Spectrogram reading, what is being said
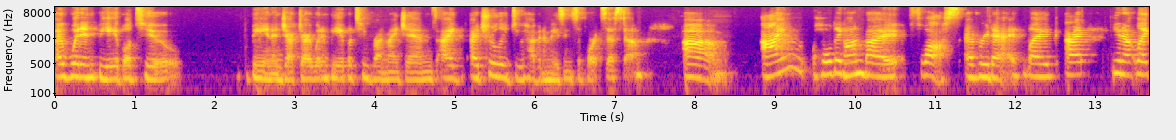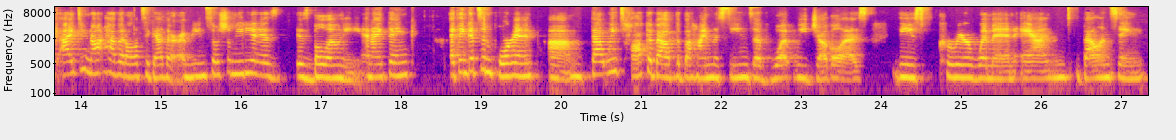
I wouldn't be able to be an injector. I wouldn't be able to run my gyms. I, I truly do have an amazing support system. Um, I'm holding on by floss every day. Like I, you know, like I do not have it all together. I mean, social media is is baloney, and I think I think it's important um, that we talk about the behind the scenes of what we juggle as these career women and balancing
